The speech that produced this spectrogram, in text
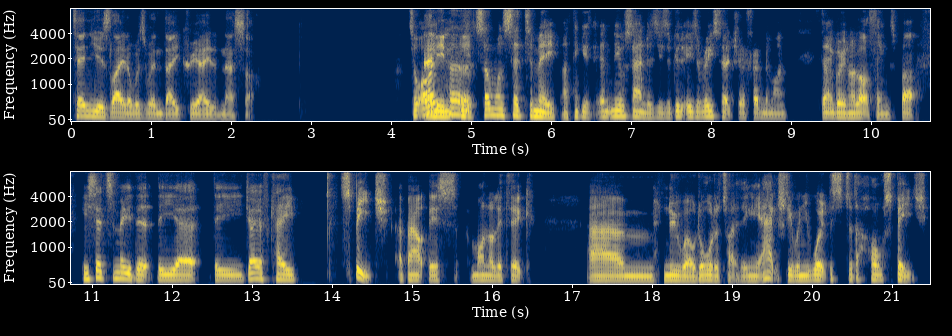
10 years later was when they created NASA. So And I in- heard someone said to me, I think it, Neil Sanders, he's a good, he's a researcher, a friend of mine. Don't agree on a lot of things, but he said to me that the uh, the JFK speech about this monolithic um, New World Order type thing, he actually, when you work listen to the whole speech,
